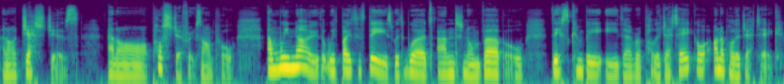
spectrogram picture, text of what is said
and our gestures and our posture, for example. And we know that with both of these, with words and non-verbal, this can be either apologetic or unapologetic.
